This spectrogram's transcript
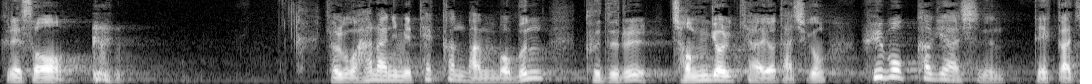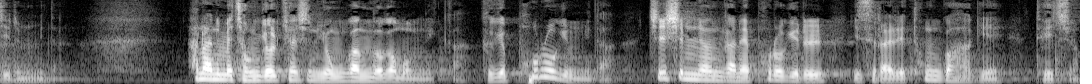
그래서 결국 하나님이 택한 방법은 그들을 정결케 하여 다시금 회복하게 하시는 데까지 이릅니다. 하나님의 정결케 하시는 용광로가 뭡니까? 그게 포로기입니다. 70년간의 포로기를 이스라엘이 통과하게 되죠.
